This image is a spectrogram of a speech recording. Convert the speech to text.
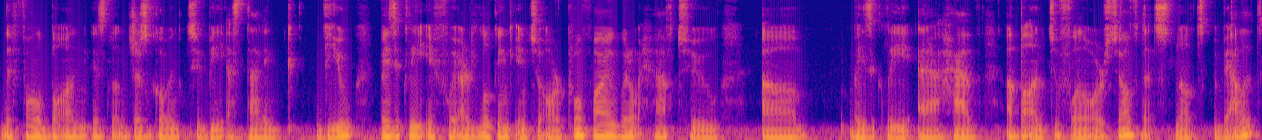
the follow button is not just going to be a static view. Basically, if we are looking into our profile, we don't have to um, basically uh, have a button to follow ourselves that's not valid.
